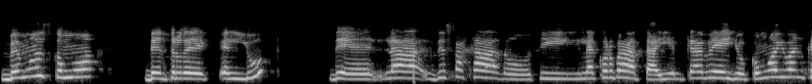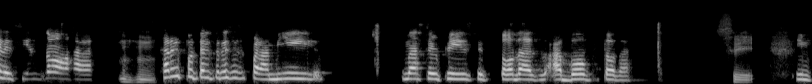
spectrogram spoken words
vemos cómo dentro del look de la desfajados y la corbata y el cabello, cómo iban creciendo, o sea, Harry Potter 3 es para mí masterpiece de todas, above todas. Sí. y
